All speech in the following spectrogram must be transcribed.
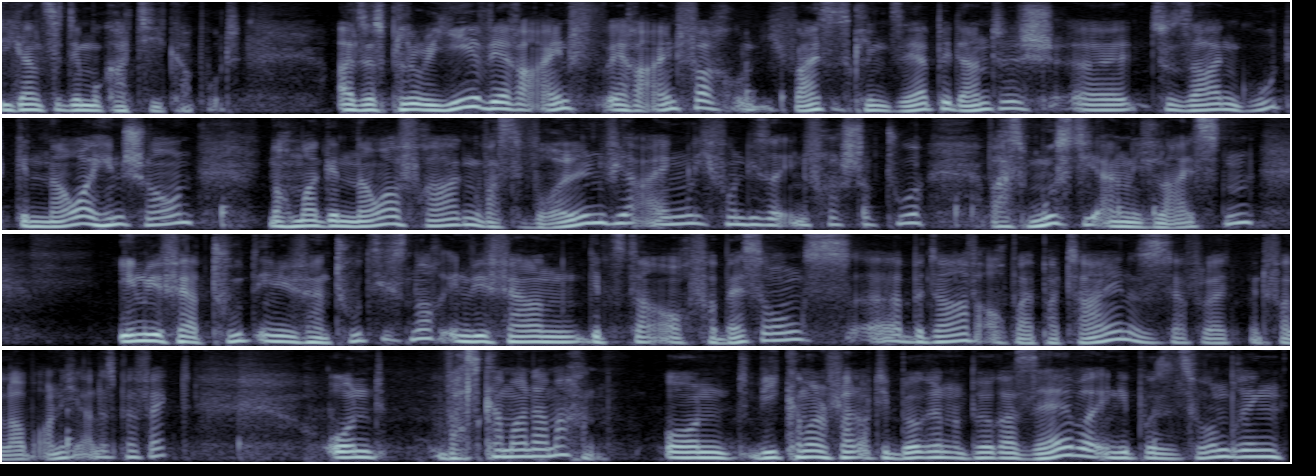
die ganze Demokratie kaputt. Also das Plädoyer wäre, ein, wäre, einfach, und ich weiß, es klingt sehr pedantisch, äh, zu sagen, gut, genauer hinschauen, nochmal genauer fragen, was wollen wir eigentlich von dieser Infrastruktur? Was muss die eigentlich leisten? Inwiefern tut, inwiefern tut sie es noch? Inwiefern gibt es da auch Verbesserungsbedarf, auch bei Parteien? Das ist ja vielleicht mit Verlaub auch nicht alles perfekt. Und was kann man da machen? Und wie kann man vielleicht auch die Bürgerinnen und Bürger selber in die Position bringen,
